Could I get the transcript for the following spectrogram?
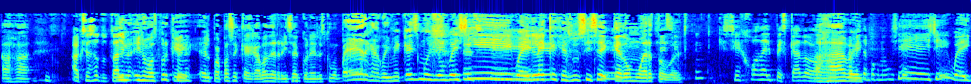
Ajá. acceso total. Y, no- y nomás porque el papá se cagaba de risa con él. Es como, verga, güey, me caes muy bien, güey. Sí, Sí. güey, lee que Jesús sí se quedó muerto, Sí, güey. sí, que se joda el pescado. Ajá, A mí güey. tampoco me gusta. Sí, sí, güey.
